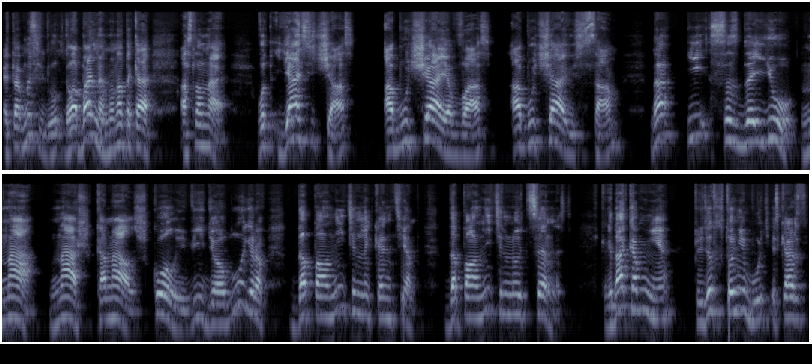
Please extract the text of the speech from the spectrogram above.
Это мысль глобальная, но она такая основная. Вот я сейчас, обучая вас, обучаюсь сам, да, и создаю на наш канал школы видеоблогеров дополнительный контент, дополнительную ценность. Когда ко мне придет кто-нибудь и скажет,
